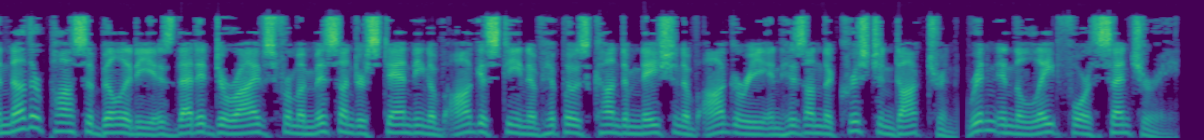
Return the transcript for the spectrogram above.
Another possibility is that it derives from a misunderstanding of Augustine of Hippo's condemnation of augury in his On the Christian Doctrine, written in the late 4th century.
